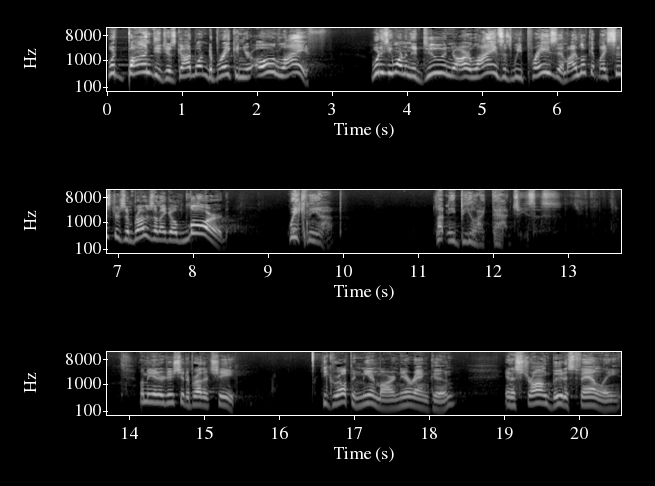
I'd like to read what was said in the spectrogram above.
What bondage is God wanting to break in your own life? What is He wanting to do in our lives as we praise Him? I look at my sisters and brothers and I go, Lord, Wake me up. Let me be like that, Jesus. Let me introduce you to Brother Chi. He grew up in Myanmar near Rangoon in a strong Buddhist family.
